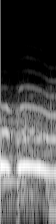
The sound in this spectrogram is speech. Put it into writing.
तेरी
